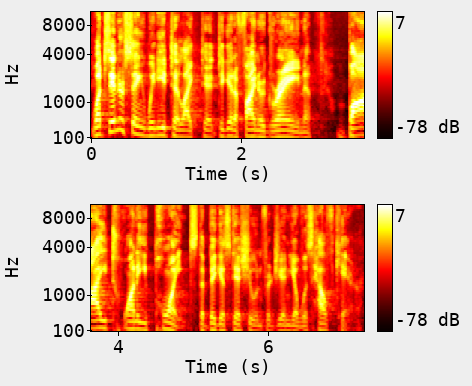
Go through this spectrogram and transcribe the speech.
What's interesting, we need to like to, to get a finer grain. By 20 points, the biggest issue in Virginia was health care.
